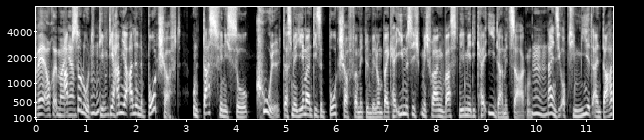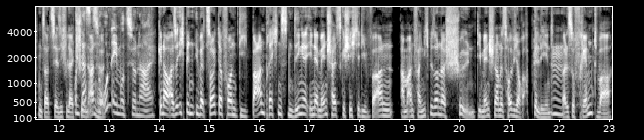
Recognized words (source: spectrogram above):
Wer auch immer. Absolut. Ja. Mhm. Die, die haben ja alle eine Botschaft. Und das finde ich so cool, dass mir jemand diese Botschaft vermitteln will. Und bei KI müsste ich mich fragen, was will mir die KI damit sagen? Mhm. Nein, sie optimiert einen Datensatz, der sich vielleicht Und schön anhört. Und das ist so unemotional. Genau, also ich bin überzeugt davon, die bahnbrechendsten Dinge in der Menschheitsgeschichte, die waren am Anfang nicht besonders schön. Die Menschen haben das häufig auch abgelehnt, mhm. weil es so fremd war.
